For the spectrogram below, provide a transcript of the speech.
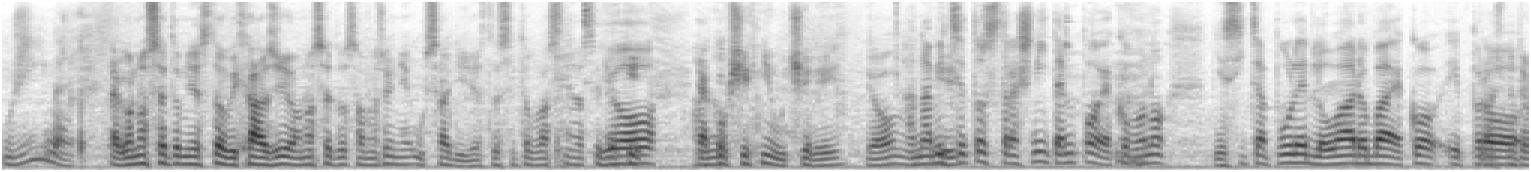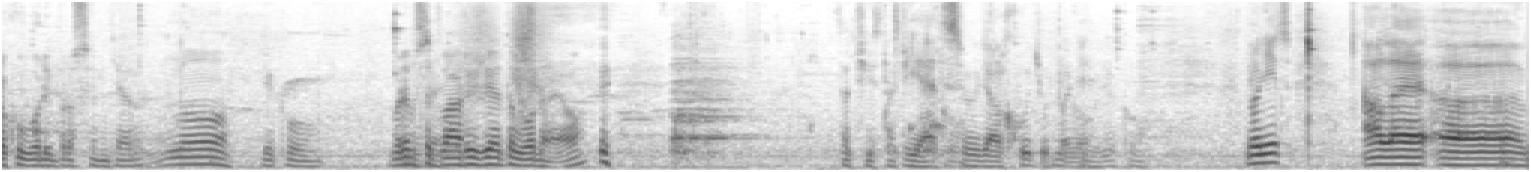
užijeme. Tak ono se to město vychází, ono se to samozřejmě usadí, že jste si to vlastně asi jo, taky, jako mě... všichni učili. Jo? A navíc I... je to strašný tempo, jako ono měsíc a půl je dlouhá doba, jako i pro... Máš mi trochu vody, prosím tě. No. Děkuju. Budeme se tvářit, že je to voda, jo? Stačí, stačí. Je, ty jsi mi udělal chuť úplně. Děkuju, děkuju. No nic, ale uh,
